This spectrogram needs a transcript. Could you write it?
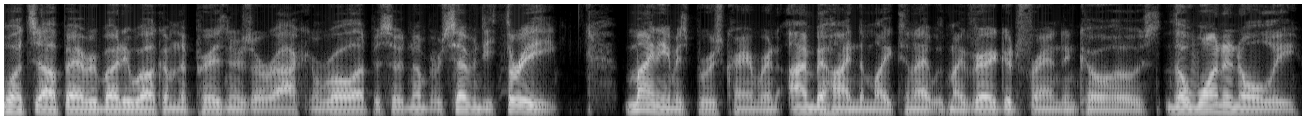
What's up, everybody? Welcome to Prisoners of Rock and Roll, episode number 73. My name is Bruce Kramer, and I'm behind the mic tonight with my very good friend and co host, the one and only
